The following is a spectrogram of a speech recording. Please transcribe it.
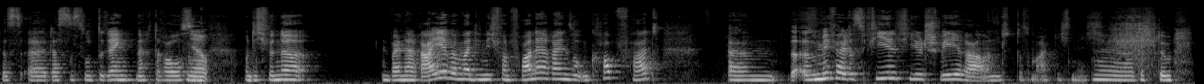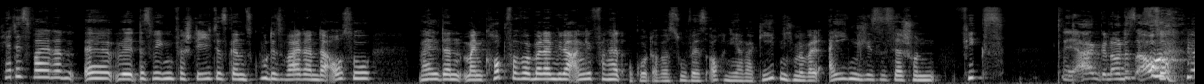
Dass, äh, dass es so drängt nach draußen. Ja. Und ich finde, bei einer Reihe, wenn man die nicht von vornherein so im Kopf hat, ähm, also mir fällt es viel, viel schwerer und das mag ich nicht. Ja, ja, das stimmt. Ja, das war ja dann, äh, deswegen verstehe ich das ganz gut. Das war ja dann da auch so, weil dann mein Kopf auf einmal dann wieder angefangen hat, oh Gott, aber so wäre es auch nie, aber geht nicht mehr, weil eigentlich ist es ja schon fix. Ja, genau das auch. Ne?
